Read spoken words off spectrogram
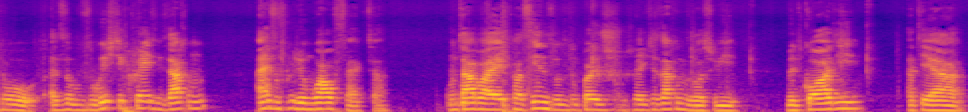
so, also so richtig crazy Sachen, einfach für den Wow-Factor. Und dabei passieren so super schlechte Sachen, sowas wie mit Gordy hat er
